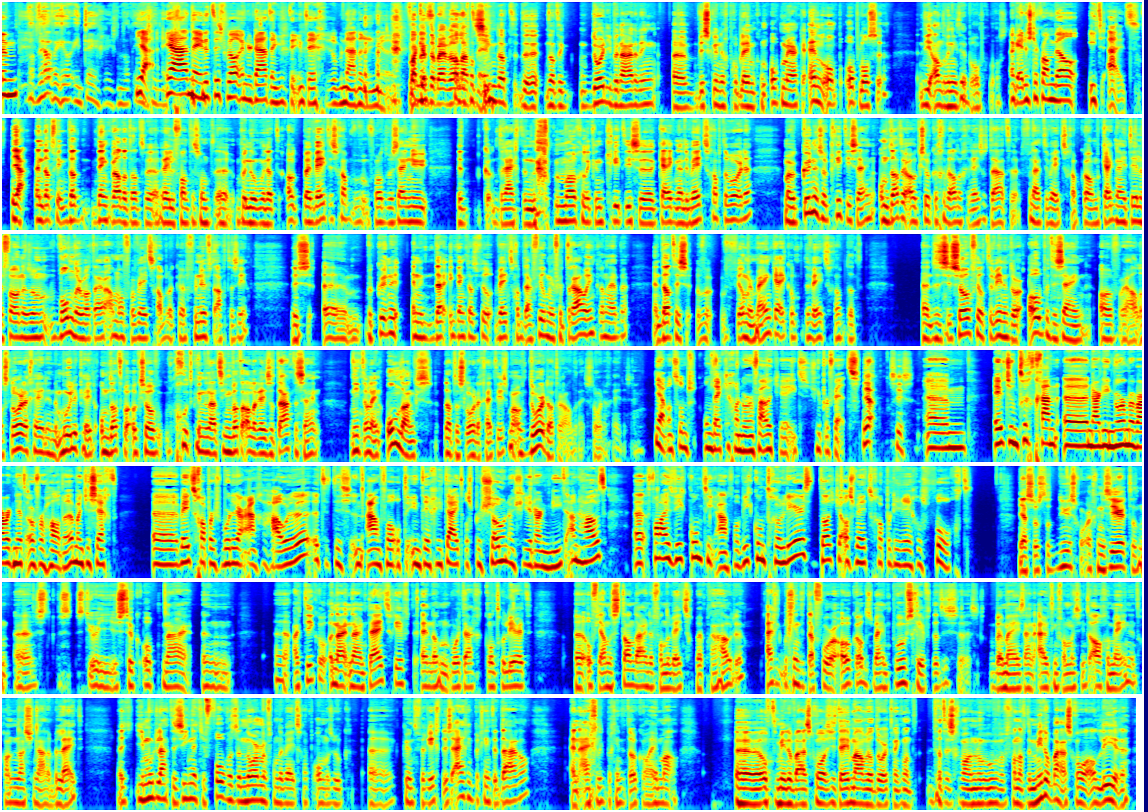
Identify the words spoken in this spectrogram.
um, Wat wel weer heel integer is. Omdat ja, ja, nee, dat is wel inderdaad denk ik de integere benadering. Uh, maar ik heb daarbij wel laten zien dat, de, dat ik door die benadering uh, wiskundige problemen kon opmerken en op, oplossen die anderen niet hebben opgelost. Oké, dus er kwam wel iets uit. Ja, en dat vind dat denk wel dat dat eh, relevant is om te benoemen. Dat ook bij wetenschap, bijvoorbeeld, we zijn nu, het dreigt een, mogelijk een kritische kijk naar de wetenschap te worden. Maar we kunnen zo kritisch zijn, omdat er ook zulke geweldige resultaten vanuit de wetenschap komen. Kijk naar je telefoon, is een wonder wat daar allemaal voor wetenschappelijke vernuft achter zit. Dus um, we kunnen, en ik denk dat veel wetenschap daar veel meer vertrouwen in kan hebben. En dat is veel meer mijn kijk op de wetenschap. Dat uh, er is zoveel te winnen door open te zijn over alle slordigheden en de moeilijkheden. Omdat we ook zo goed kunnen laten zien wat alle resultaten zijn. Niet alleen ondanks dat er slordigheid is, maar ook doordat er allerlei slordigheden zijn. Ja, want soms ontdek je gewoon door een foutje iets super vets. Ja, precies. Um, even om terug te gaan uh, naar die normen waar we het net over hadden. Want je zegt, uh, wetenschappers worden daaraan gehouden. Het, het, is een aanval op de integriteit als persoon als je je daar niet aan houdt. Uh, vanuit wie komt die aanval? Wie controleert dat je als wetenschapper die regels volgt? Ja, zoals dat nu is georganiseerd, dan stuur je je stuk op naar een uh, artikel, naar, naar een tijdschrift. En dan wordt daar gecontroleerd uh, of je aan de standaarden van de wetenschap hebt gehouden. Eigenlijk begint het daarvoor ook al. Dus bij een proefschrift, dat is uh, bij mij is daar een uiting van, maar in het algemeen, het gewoon nationale beleid. Dat je, moet laten zien dat je volgens de normen van de wetenschap onderzoek kunt verrichten. Dus eigenlijk begint het daar al. En eigenlijk begint het ook al helemaal op de middelbare school als je het helemaal wil doortrekken. Want dat is gewoon hoe we vanaf de middelbare school al leren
